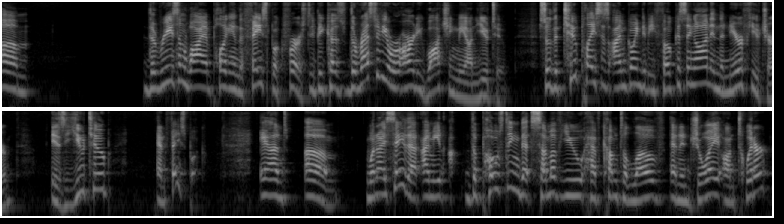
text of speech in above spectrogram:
um, the reason why I'm plugging the Facebook first is because the rest of you are already watching me on YouTube. So the two places I'm going to be focusing on in the near future is YouTube and Facebook. And um, when I say that, I mean the posting that some of you have come to love and enjoy on Twitter,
